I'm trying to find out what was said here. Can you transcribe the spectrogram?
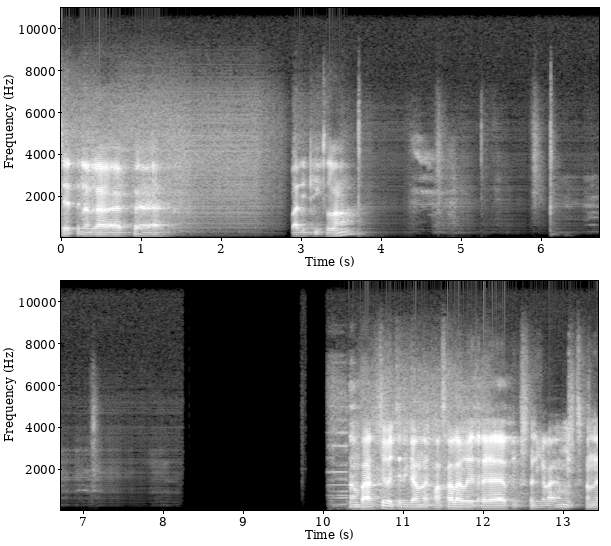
சேர்த்து நல்லா இப்போ வதக்கிக்கலாம் நம்ம அரைச்சி வச்சிருக்க அந்த மசாலாவை இதில் மிக்ஸ் பண்ணிக்கலாம். மிக்ஸ் பண்ண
